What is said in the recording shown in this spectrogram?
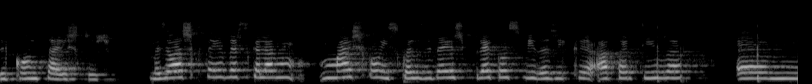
de contextos, mas eu acho que tem a ver, se calhar, mais com isso, com as ideias pré-concebidas e que, à partida, um,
